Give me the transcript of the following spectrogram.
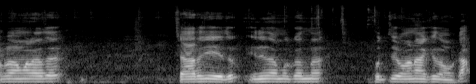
അപ്പോൾ നമ്മളത് ചാർജ് ചെയ്തു. ഇനി നമുക്കൊന്ന് കുത്തി ഓണാക്കി നോക്കാം.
